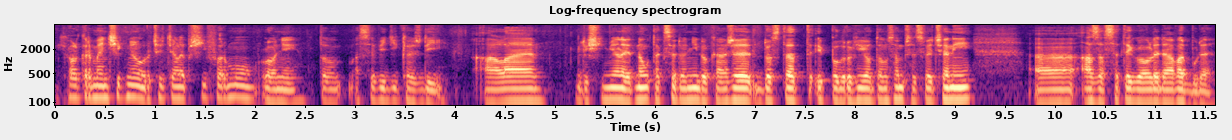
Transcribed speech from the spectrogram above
Michal Krmenčík měl určitě lepší formu loni, to asi vidí každý, ale když ji měl jednou, tak se do ní dokáže dostat i po druhý, o tom jsem přesvědčený a zase ty góly dávat bude.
